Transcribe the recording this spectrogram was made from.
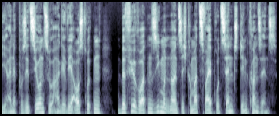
die eine Position zu AGW ausdrücken, befürworten 97,2 Prozent den Konsens.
